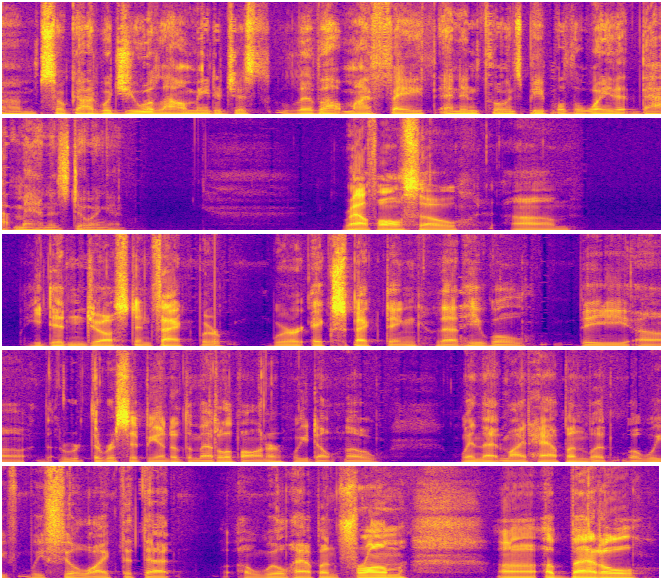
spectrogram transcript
Um, so, God, would you allow me to just live out my faith and influence people the way that that man is doing it? Ralph also, um, he didn't just, in fact, we're we're expecting that he will be uh, the recipient of the Medal of Honor. We don't know when that might happen, but, but we, we feel like that that uh, will happen from uh, a battle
